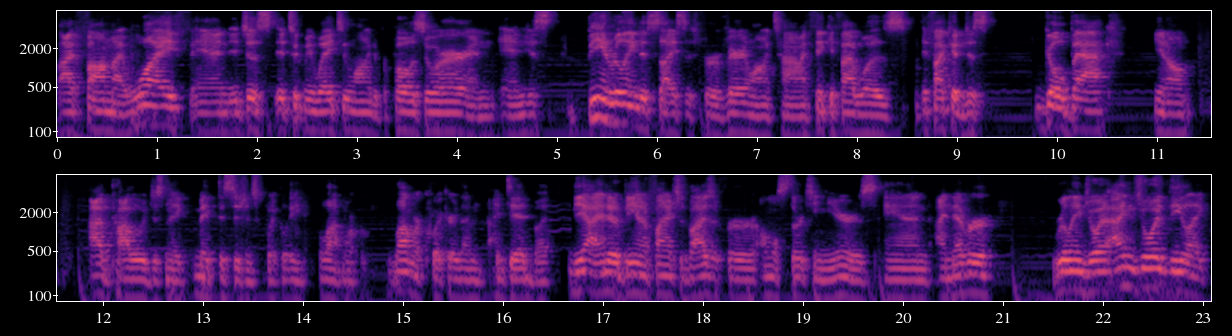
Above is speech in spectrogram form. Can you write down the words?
i found my wife and it just it took me way too long to propose to her and and just being really indecisive for a very long time. I think if i was if i could just go back you know i probably would just make make decisions quickly a lot more a lot more quicker than i did. But yeah i ended up being a financial advisor for almost 13 years and i never really enjoyed it. I enjoyed the like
